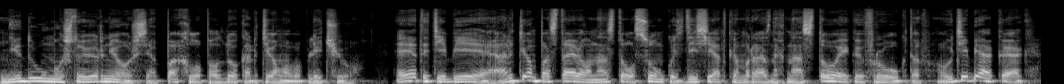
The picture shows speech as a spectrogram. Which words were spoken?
«Не думал, что вернешься», — похлопал док Артема по плечу. «Это тебе». Артем поставил на стол сумку с десятком разных настоек и фруктов. «У тебя как?»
